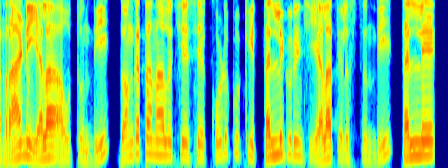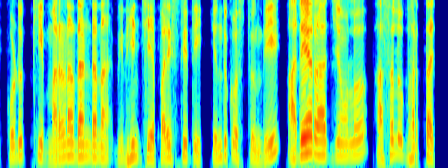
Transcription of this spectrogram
రాణి ఎలా అవుతుంది? దొంగతనాలు చేసే కొడుకుకి తల్లి గురించి ఎలా తెలుస్తుంది? తల్లే కొడుక్కి మరణదండన విధించే పరిస్థితి ఎందుకొస్తుంది? అదే రాజ్యంలో అసలు భర్త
